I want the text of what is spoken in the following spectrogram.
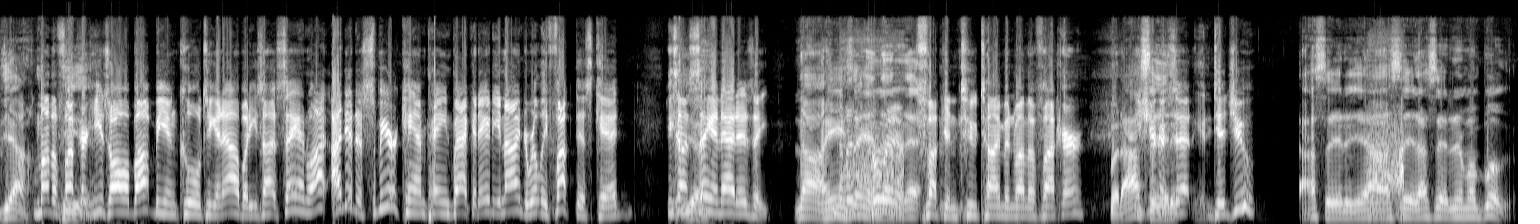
yeah, motherfucker, he he's all about being cool to you now, but he's not saying, "Well, I, I did a smear campaign back at '89 to really fuck this kid." He's not Yeah. saying that, is he? No, he ain't saying none of that. Fucking two timing motherfucker. But I You should have said said, did you? I said it. Yeah, I ah. said. It. I said it in my book.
